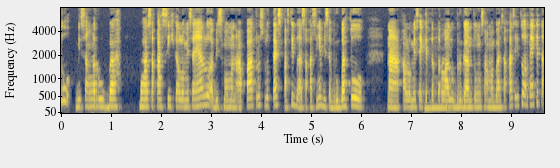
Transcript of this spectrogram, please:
tuh bisa ngerubah bahasa kasih. Kalau misalnya lu abis momen apa, terus lu tes, pasti bahasa kasihnya bisa berubah tuh. Nah, kalau misalnya kita Hmm. terlalu bergantung sama bahasa kasih, itu artinya kita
